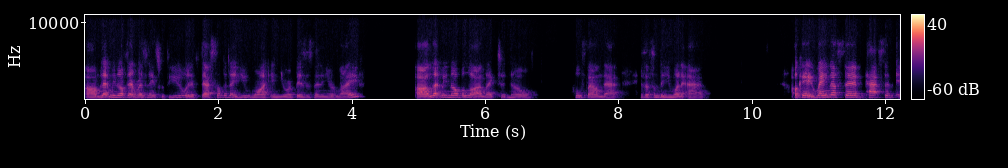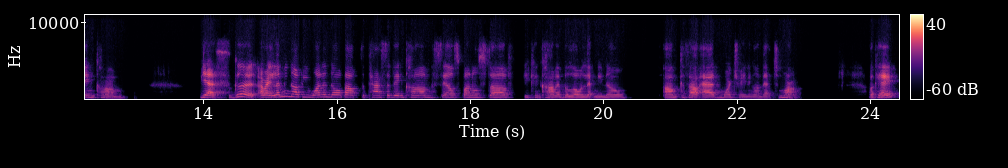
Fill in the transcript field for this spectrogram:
Um, let me know if that resonates with you and if that's something that you want in your business and in your life. Uh, let me know below. I'd like to know who found that. Is that something you want to add? Okay, Raina said passive income. Yes, good. All right, let me know if you want to know about the passive income, sales funnel stuff. You can comment below and let me know because um, I'll add more training on that tomorrow. Okay,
